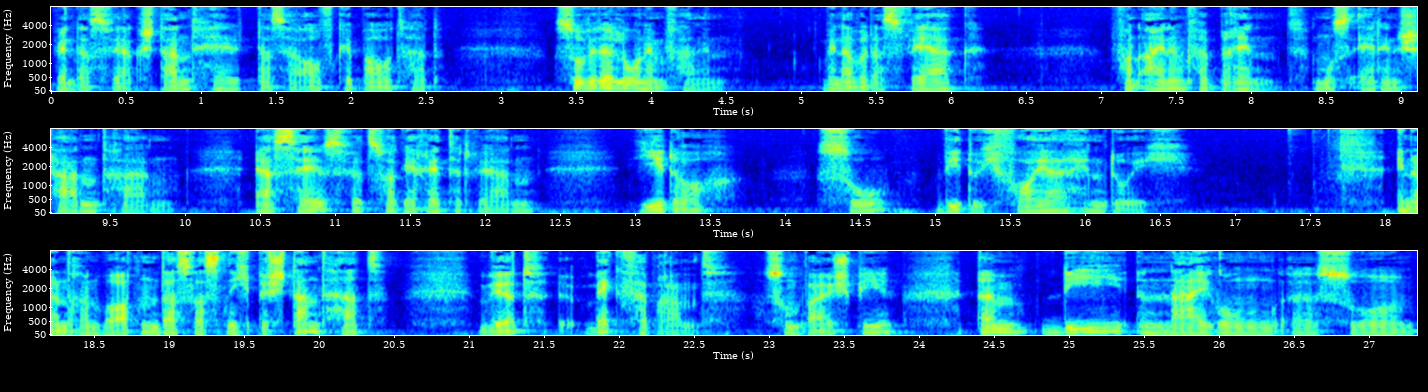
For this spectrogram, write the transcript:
Wenn das Werk standhält, das er aufgebaut hat, so wird er Lohn empfangen. Wenn aber das Werk von einem verbrennt, muss er den Schaden tragen. Er selbst wird zwar gerettet werden, jedoch so wie durch Feuer hindurch. In anderen Worten, das, was nicht Bestand hat, wird wegverbrannt. Zum Beispiel ähm, die Neigung äh, zur,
